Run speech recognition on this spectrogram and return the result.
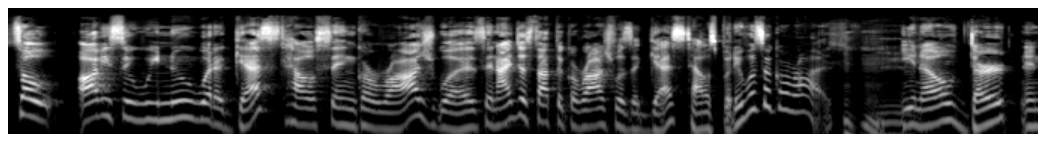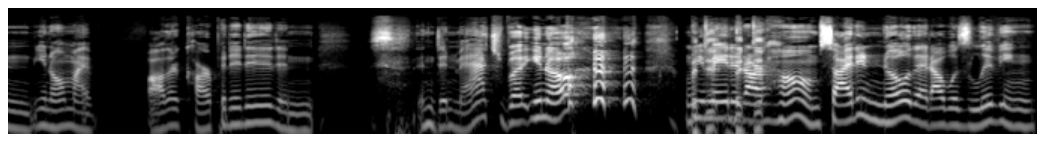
So obviously we knew what a guest house and garage was, and I just thought the garage was a guest house, but it was a garage. Mm-hmm. You know, dirt, and you know my father carpeted it and and didn't match, but you know, we did- made it our did- home. So I didn't know that I was living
